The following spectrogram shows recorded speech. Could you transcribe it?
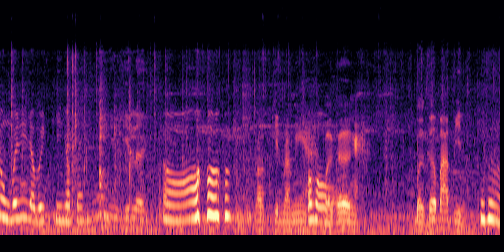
ถุงไปดิเดี๋ยวไปกินกาแฟนี่ยังกินเลยอ๋อ เรากินแบบนี้ไงโอ้โห เบอร์เกอร์ไงเบอร์เกอร์บาบินอื้อหือ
